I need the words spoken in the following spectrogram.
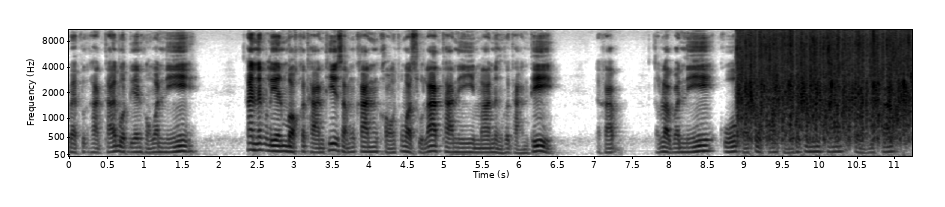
แบบฝึกหัดท้ายบทเรียนของวันนี้ ให้นักเรียนบอกสถานที่สำคัญของจังหวัดสุราษฎร์ธานีมาหนึ่งสถานที่นะครับสำหรับวันนี้ครูขอจบการสอนเท่านี้ครับสวัสดี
